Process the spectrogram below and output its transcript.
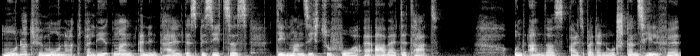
Monat für Monat verliert man einen Teil des Besitzes, den man sich zuvor erarbeitet hat. Und anders als bei der Notstandshilfe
